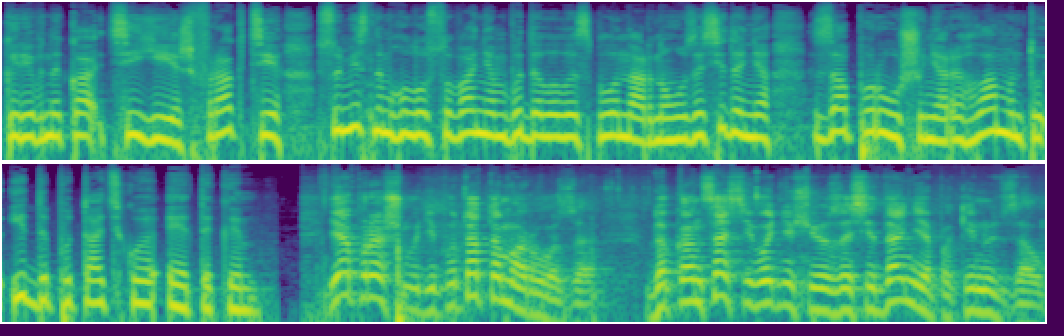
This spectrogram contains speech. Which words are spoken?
Керівника цієї ж фракції сумісним голосуванням видалили з пленарного засідання за порушення регламенту і депутатської етики. Я прошу депутата Мороза до конца сегодняшнего заседания покинуть зал.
